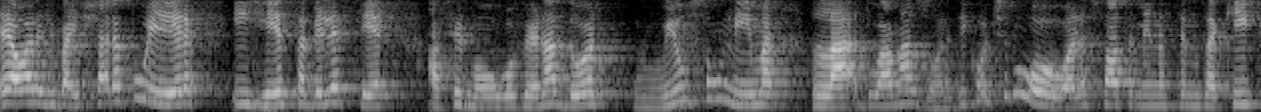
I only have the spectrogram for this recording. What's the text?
é hora de baixar a poeira e restabelecer, afirmou o governador Wilson Lima, lá do Amazonas. E continuou, olha só, também nós temos aqui,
